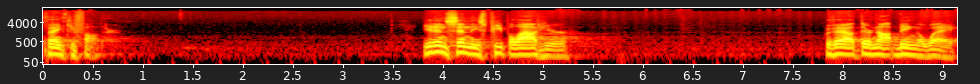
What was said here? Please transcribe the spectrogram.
Thank you, Father. You didn't send these people out here without there not being a way.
